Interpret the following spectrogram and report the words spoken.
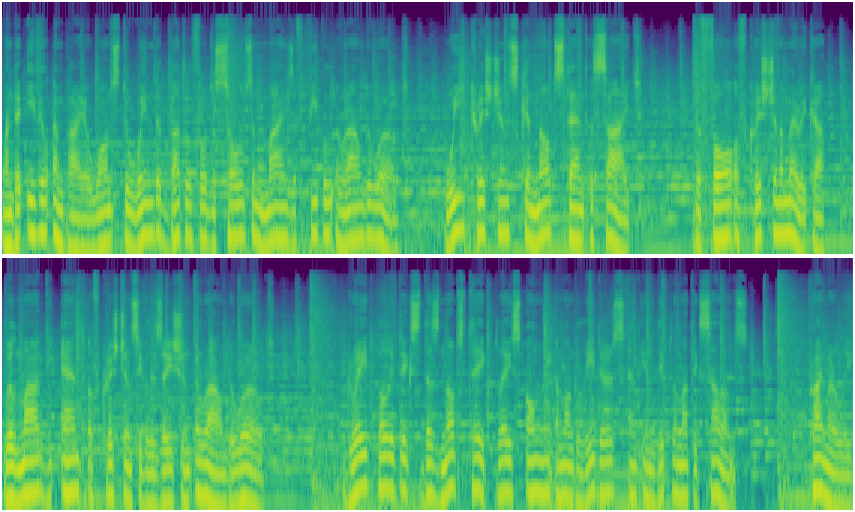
When the evil empire wants to win the battle for the souls and minds of people around the world, we Christians cannot stand aside. The fall of Christian America will mark the end of Christian civilization around the world. Great politics does not take place only among leaders and in diplomatic salons. Primarily,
